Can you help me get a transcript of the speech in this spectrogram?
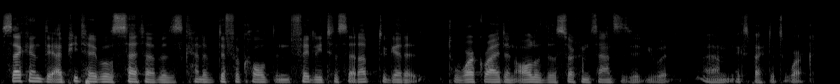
Second, the IP table setup is kind of difficult and fiddly to set up to get it to work right in all of the circumstances that you would um, expect it to work.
